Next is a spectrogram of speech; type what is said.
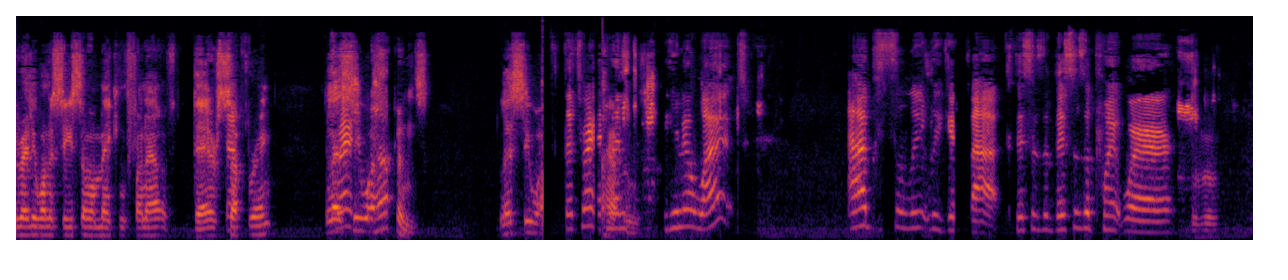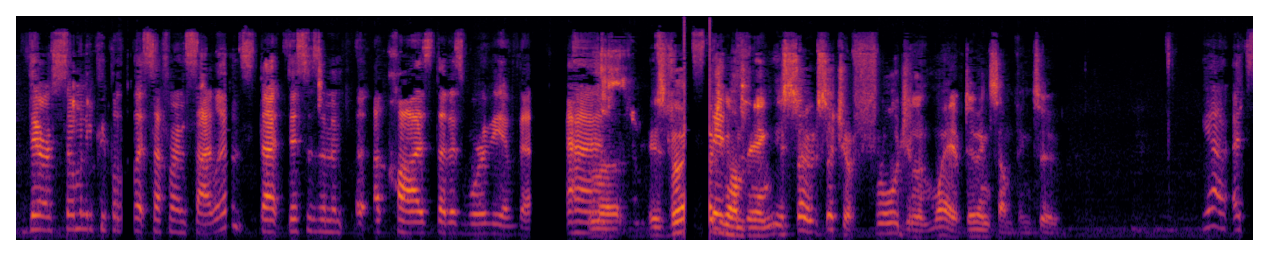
really want to see someone making fun out of their suffering let's right. see what happens let's see what That's right. And then you know what? Absolutely give back. This is a, this is a point where Mhm. there are so many people that suffer in silence that this is an, a cause that is worthy of this. And Uh, it's verging on being it's so such a fraudulent way of doing something too yeah, it's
